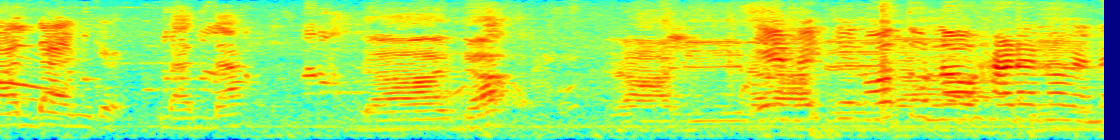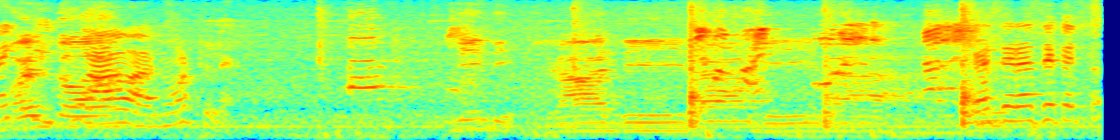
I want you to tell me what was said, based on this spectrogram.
દાદા એમ કે દાદા. દાદા રાડી એ નક્કી નહોતું નવ સાડા નવે નક્કી આવવાનું એટલે. દીદી રાડી રાડી રા રાધે રાધે કહેતો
